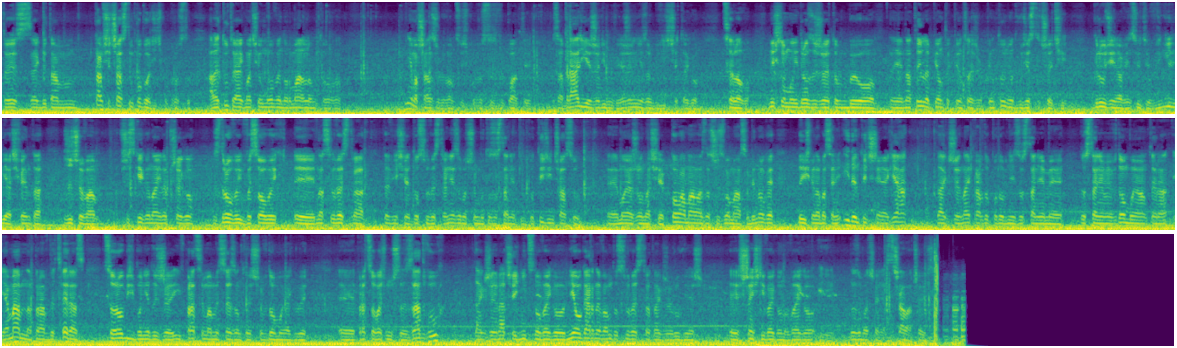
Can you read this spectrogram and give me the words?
to jest jakby tam, tam się trzeba z tym pogodzić po prostu. Ale tutaj jak macie umowę normalną, to nie ma szans, żeby wam coś po prostu z wypłaty zabrali, jeżeli mówię, jeżeli nie zrobiliście tego celowo. Myślę, moi drodzy, że to by było e, na tyle. Piątek, piątek, piątunio, 23 grudzień, a więc jutro Wigilia, święta. Życzę wam wszystkiego najlepszego, zdrowych, wesołych. E, Na Sylwestra pewnie się do Sylwestra nie zobaczymy, bo to zostanie tylko tydzień czasu. E, Moja żona się połamała, znaczy złamała sobie nogę. Byliśmy na basenie identycznie jak ja, także najprawdopodobniej zostaniemy, zostaniemy w domu. Ja mam, teraz, ja mam naprawdę teraz co robić, bo nie dość, że i w pracy mamy sezon, to jeszcze w domu jakby e, pracować muszę za dwóch. Także raczej nic nowego nie ogarnę Wam do Sylwestra, także również szczęśliwego nowego i do zobaczenia. Strzała, cześć.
